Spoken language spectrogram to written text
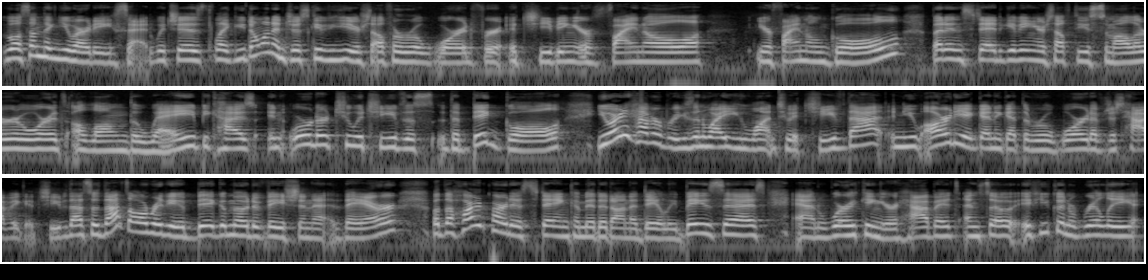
well, something you already said, which is like you don't want to just give yourself a reward for achieving your final your final goal, but instead giving yourself these smaller rewards along the way because in order to achieve this the big goal, you already have a reason why you want to achieve that and you already are going to get the reward of just having achieved that. So that's already a big motivation there. But the hard part is staying committed on a daily basis and working your habits. And so if you can really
